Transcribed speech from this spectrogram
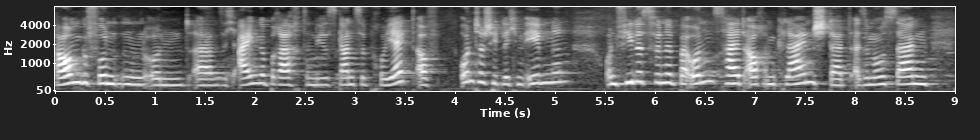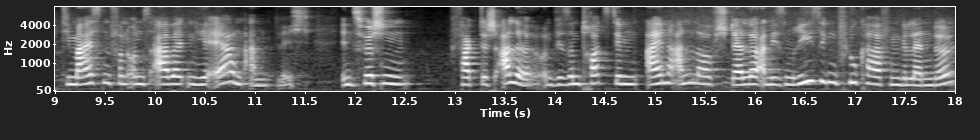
Raum gefunden und äh, sich eingebracht in dieses ganze Projekt auf unterschiedlichen Ebenen. Und vieles findet bei uns halt auch im Kleinen statt. Also man muss sagen, die meisten von uns arbeiten hier ehrenamtlich. Inzwischen faktisch alle. Und wir sind trotzdem eine Anlaufstelle an diesem riesigen Flughafengelände,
